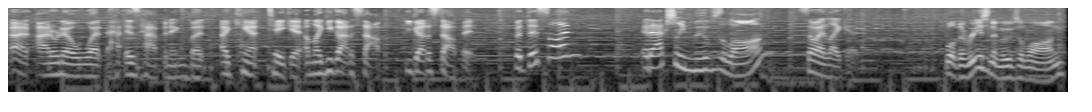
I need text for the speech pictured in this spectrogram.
I, I don't know what ha- is happening, but I can't take it. I'm like, you gotta stop. You gotta stop it. But this one, it actually moves along, so I like it. Well, the reason it moves along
